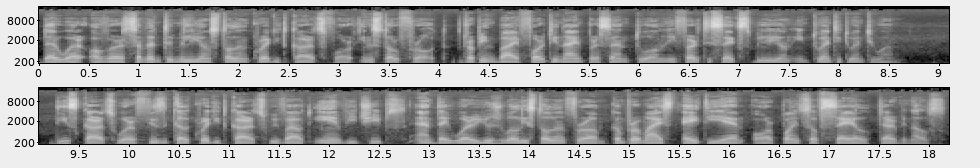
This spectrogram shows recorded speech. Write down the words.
there were over 70 million stolen credit cards for in-store fraud, dropping by 49% to only 36 billion in 2021. These cards were physical credit cards without EMV chips, and they were usually stolen from compromised ATM or points of sale terminals.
